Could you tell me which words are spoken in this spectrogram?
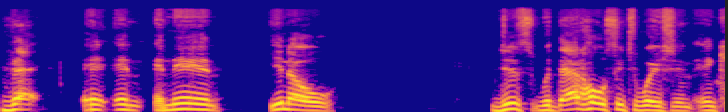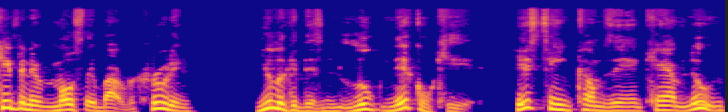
that. And, and and then you know just with that whole situation and keeping it mostly about recruiting, you look at this Luke Nickel kid. His team comes in, Cam Newton.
